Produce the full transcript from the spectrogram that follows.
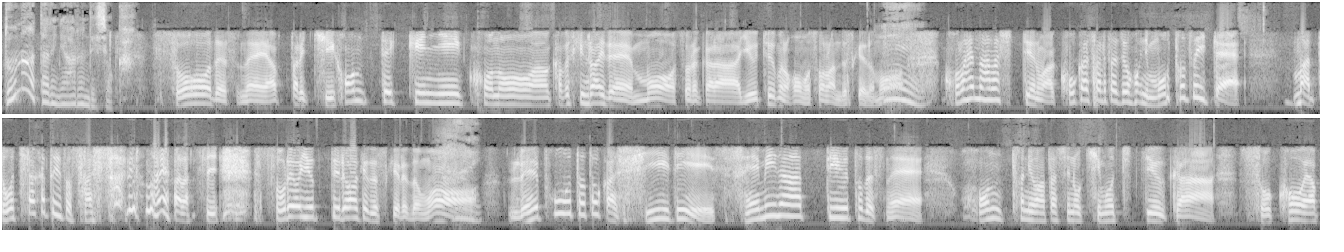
どのあたりにあるんでしょうか？そうですね。やっぱり基本的にこの株式フライデーも、それから YouTube の方もそうなんですけれども、えー、この辺の話っていうのは公開された情報に基づいて、まあ、どちらかというと差し障りのない話、それを言ってるわけですけれども、はい、レポートとか CD、セミナーっていうとですね、本当に私の気持ちっていうか、そこをやっ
